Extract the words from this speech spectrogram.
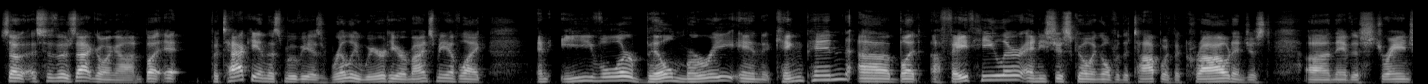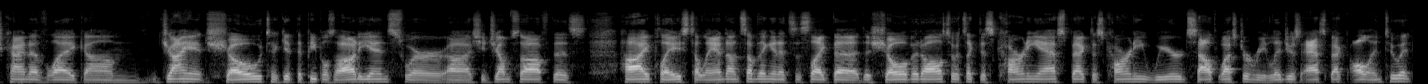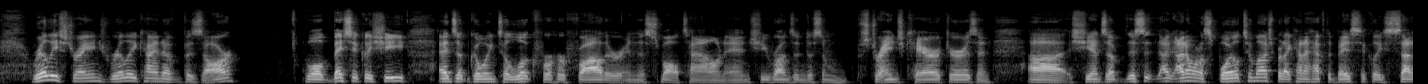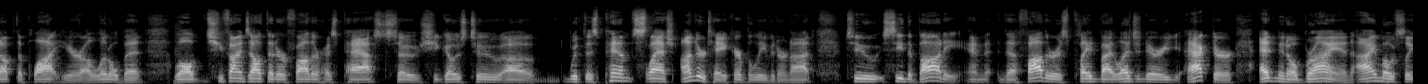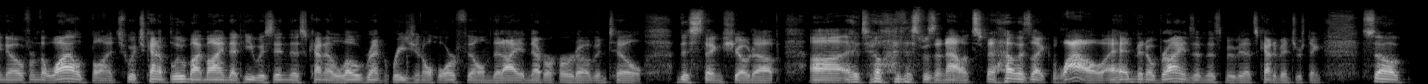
So, so there's that going on, but it, Pataki in this movie is really weird. He reminds me of like an eviler Bill Murray in Kingpin, uh, but a faith healer, and he's just going over the top with the crowd, and just uh, and they have this strange kind of like um, giant show to get the people's audience, where uh, she jumps off this high place to land on something, and it's just like the the show of it all. So it's like this carny aspect, this carny weird southwestern religious aspect, all into it. Really strange, really kind of bizarre. Well, basically, she ends up going to look for her father in this small town, and she runs into some strange characters, and uh, she ends up. This is, I, I don't want to spoil too much, but I kind of have to basically set up the plot here a little bit. Well, she finds out that her father has passed, so she goes to uh, with this pimp slash undertaker, believe it or not, to see the body. And the father is played by legendary actor Edmund O'Brien. I mostly know from The Wild Bunch, which kind of blew my mind that he was in this kind of low rent regional horror film that I had never heard of until this thing showed up, uh, until this was announced. And I was like, wow, Edmund O'Brien's in this movie. That's kind of interesting. So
